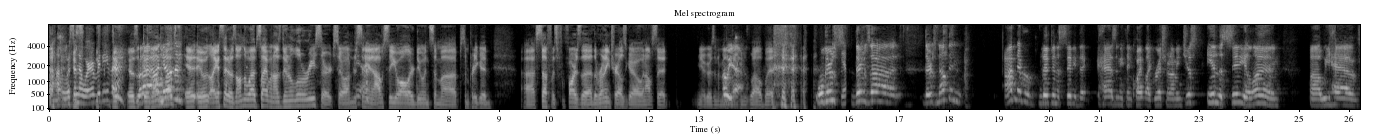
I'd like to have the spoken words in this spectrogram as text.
I wasn't aware of it either. It, it was, it was I, on the website. It, it, was like I said, it was on the website when I was doing a little research. So I'm just yeah. saying, obviously, you all are doing some uh, some pretty good uh, stuff as far as the the running trails go, and obviously it you know goes into mountain oh, yeah. biking as well. But well, there's yep. there's uh there's nothing. I've never lived in a city that has anything quite like Richmond. I mean, just in the city alone, uh, we have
